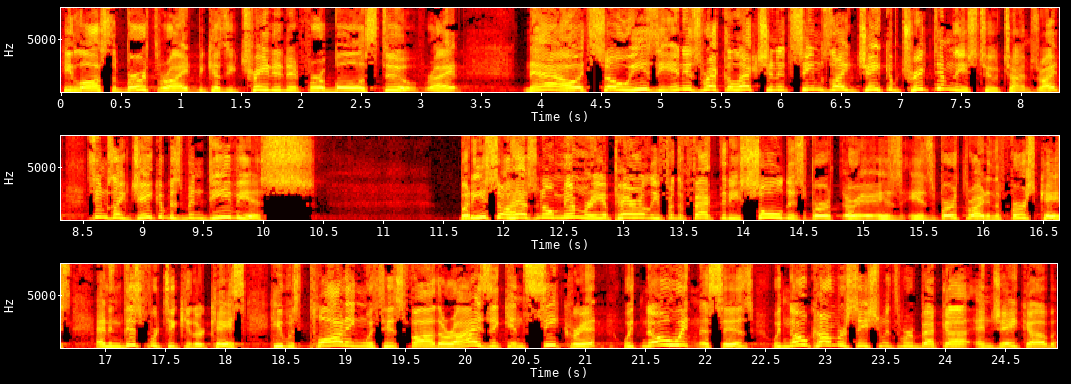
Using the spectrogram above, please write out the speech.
he lost the birthright because he traded it for a bowl of stew, right? Now it's so easy. In his recollection, it seems like Jacob tricked him these two times, right? Seems like Jacob has been devious. But Esau has no memory, apparently, for the fact that he sold his birth or his, his birthright in the first case. And in this particular case, he was plotting with his father Isaac in secret, with no witnesses, with no conversation with Rebekah and Jacob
